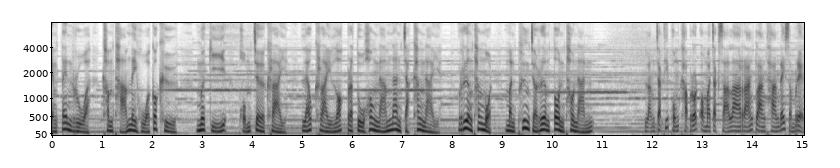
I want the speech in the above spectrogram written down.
ยังเต้นรัว คำถามในหัวก็คือ เมื่อกี้ผมเจอใคร แล้วใครล็อกประตูห้องน้ำนั่นจากข้างใน เรื่องทั้งหมดมันเพิ่งจะเริ่มต้นเท่านั้น หลังจากที่ผมขับรถออกมาจากศาลาร้างกลางทางได้สำเร็จ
